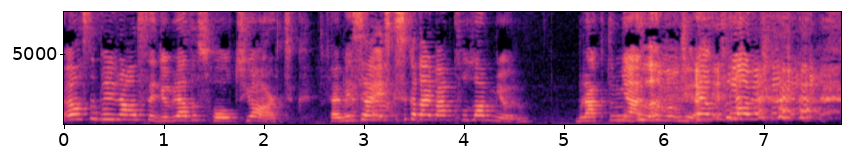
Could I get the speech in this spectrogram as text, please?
Ve aslında beni rahatsız ediyor. Biraz da soğutuyor artık. Yani mesela, Mesela- eskisi kadar ben kullanmıyorum. Bıraktım ya. kullanmamış ya yani. bu,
